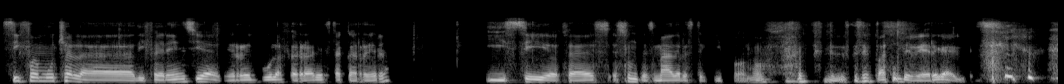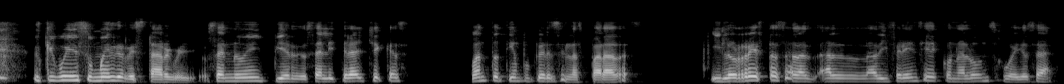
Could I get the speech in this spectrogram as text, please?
sí fue mucha la diferencia de Red Bull a Ferrari esta carrera. Y sí, o sea, es, es un desmadre este equipo, ¿no? es que se pasan de verga. güey. Sí. Es que, güey, es sumar y restar, güey. O sea, no hay pierde. O sea, literal, checas cuánto tiempo pierdes en las paradas y lo restas a la, a la diferencia con Alonso, güey. O sea,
